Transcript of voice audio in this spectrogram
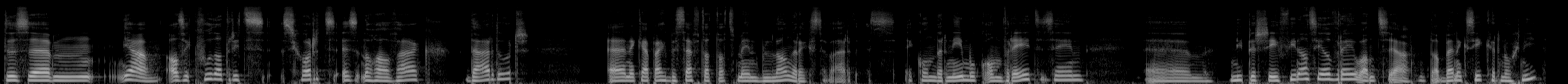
Dus um, ja, als ik voel dat er iets schort, is het nogal vaak daardoor. En ik heb echt beseft dat dat mijn belangrijkste waarde is. Ik onderneem ook om vrij te zijn, Um, niet per se financieel vrij, want ja, dat ben ik zeker nog niet.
